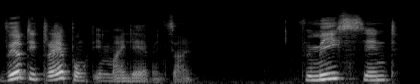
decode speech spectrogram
wird die Drehpunkt in mein Leben sein. Für mich sind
